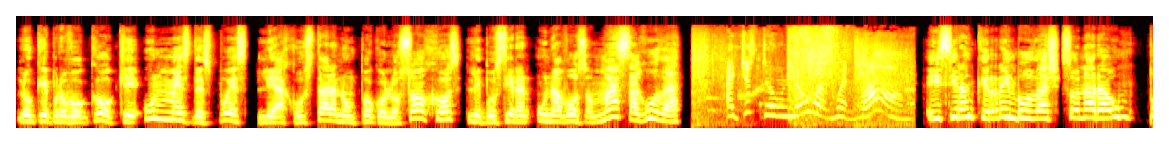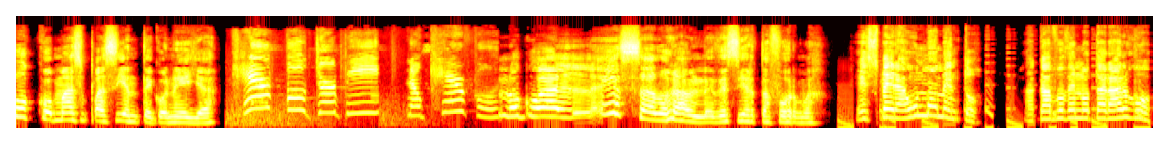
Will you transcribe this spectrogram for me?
Lo que provocó que un mes después le ajustaran un poco los ojos, le pusieran una voz más aguda e hicieran que Rainbow Dash sonara un poco más paciente con ella. Lo cual es adorable de cierta forma. Espera un momento. Acabo de notar algo.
